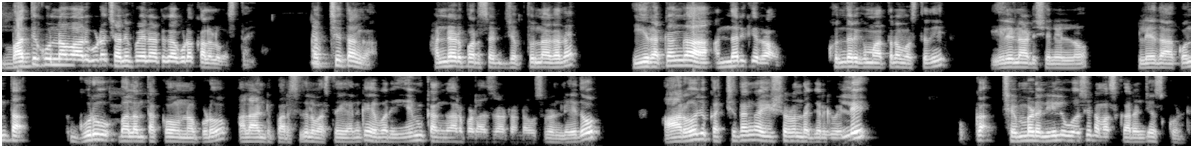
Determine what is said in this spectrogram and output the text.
బతికున్న వారు కూడా చనిపోయినట్టుగా కూడా కలలు వస్తాయి. ఖచ్చితంగా. హండ్రెడ్ పర్సెంట్ చెప్తున్నా కదా ఈ రకంగా అందరికీ రావు. కొందరికి మాత్రం వస్తుంది. ఏలినాటి శనిలో లేదా కొంత గురు బలం తక్కువ ఉన్నప్పుడు అలాంటి పరిస్థితులు వస్తాయి కనుక ఎవరు ఏం కంగారు పడాల్సినటువంటి అవసరం లేదు. ఆ రోజు ఖచ్చితంగా ఈశ్వరుని దగ్గరికి వెళ్ళి ఒక్క చెంబడి నీళ్ళు పోసి నమస్కారం చేసుకోండి.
